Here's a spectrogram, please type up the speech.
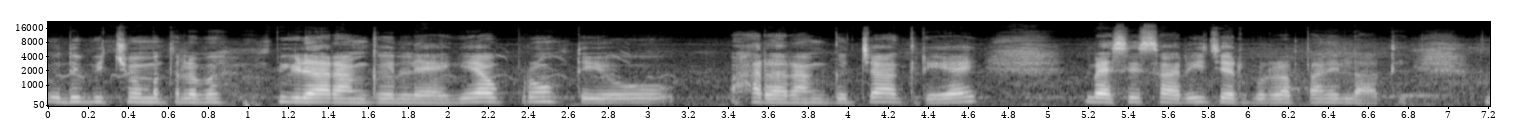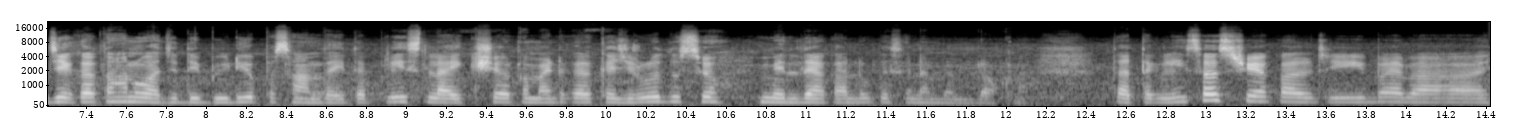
ਉਹਦੇ ਵਿੱਚੋਂ ਮਤਲਬ ਪੀਲਾ ਰੰਗ ਲੈ ਗਿਆ ਉੱਪਰੋਂ ਤੇ ਉਹ ਹਰਾ ਰੰਗ ਝਾਕ ਰਿਹਾ ਹੈ ਵੈਸੇ ਸਾਰੀ ਜਰਬਲ ਆਪਾਂ ਨੇ ਲਾਤੀ। ਜੇਕਰ ਤੁਹਾਨੂੰ ਅੱਜ ਦੀ ਵੀਡੀਓ ਪਸੰਦ ਆਈ ਤਾਂ ਪਲੀਜ਼ ਲਾਈਕ ਸ਼ੇਅਰ ਕਮੈਂਟ ਕਰਕੇ ਜਰੂਰ ਦੱਸਿਓ। ਮਿਲਦੇ ਆ ਕੱਲ੍ਹ ਨੂੰ ਕਿਸੇ ਨਵੇਂ ਬਲੌਗ ਨਾਲ। ਤਦ ਤੱਕ ਲਈ ਸਤਿ ਸ਼੍ਰੀ ਅਕਾਲ ਜੀ। ਬਾਏ ਬਾਏ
